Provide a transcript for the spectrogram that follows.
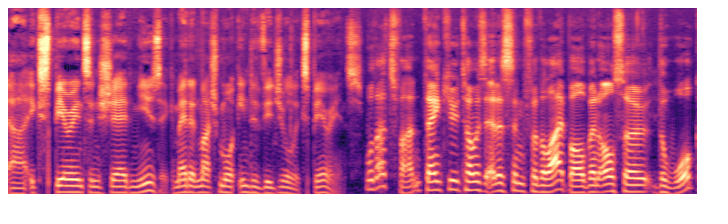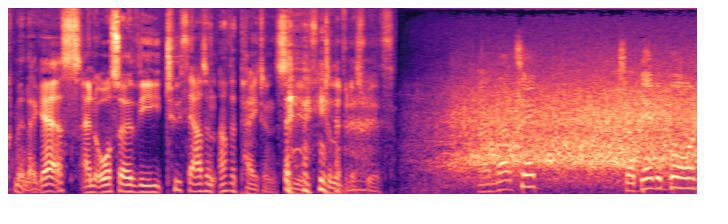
uh, experience and shared music. It made it a much more individual experience. Well, that's fun. Thank you, Thomas Edison, for the light bulb and also the Walkman, I guess. And also the 2,000 other patents you've delivered us with. And that's it. So David Boon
